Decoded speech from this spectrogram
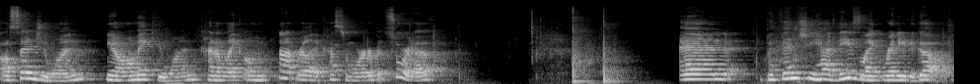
I'll send you one. You know, I'll make you one. Kind of like, um, not really a custom order, but sort of." But then she had these like ready to go,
